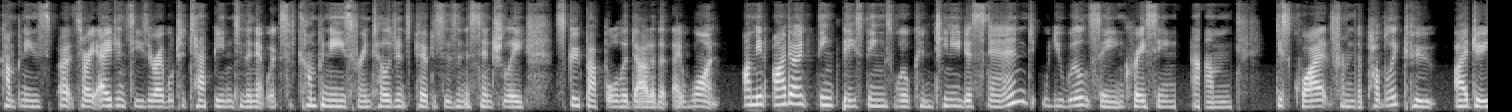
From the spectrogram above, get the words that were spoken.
companies, uh, sorry, agencies are able to tap into the networks of companies for intelligence purposes and essentially scoop up all the data that they want. I mean, I don't think these things will continue to stand. You will see increasing um, disquiet from the public who I do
